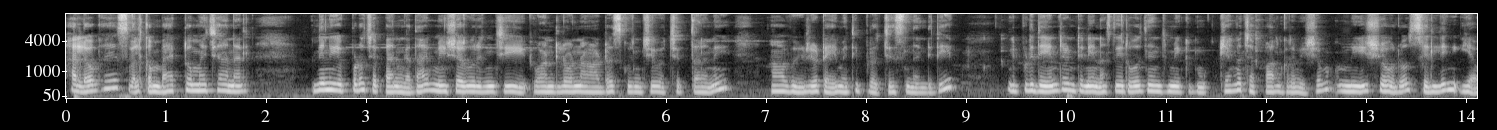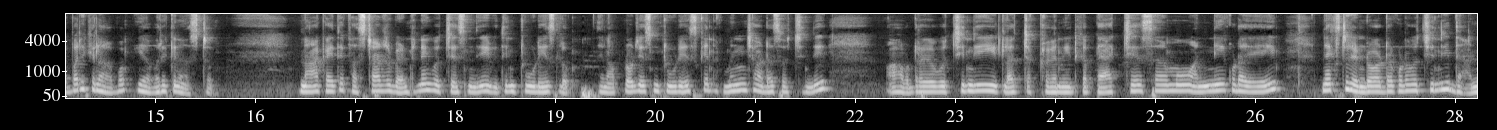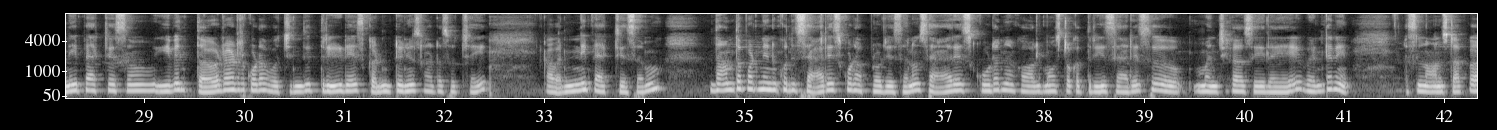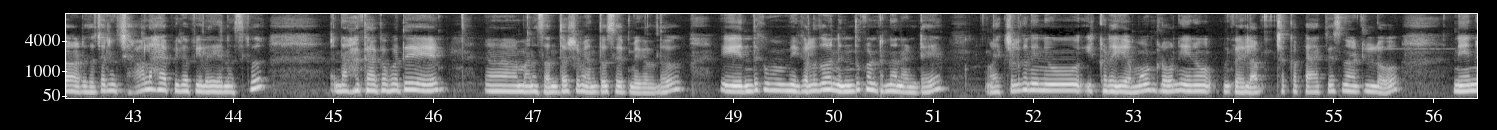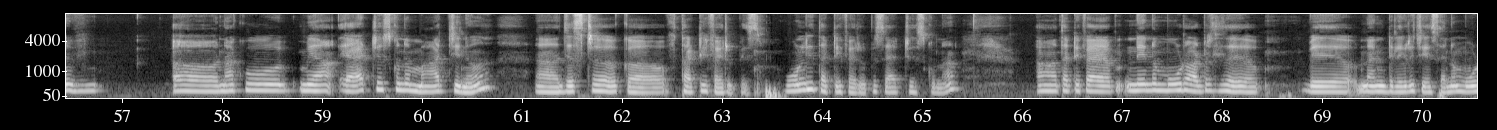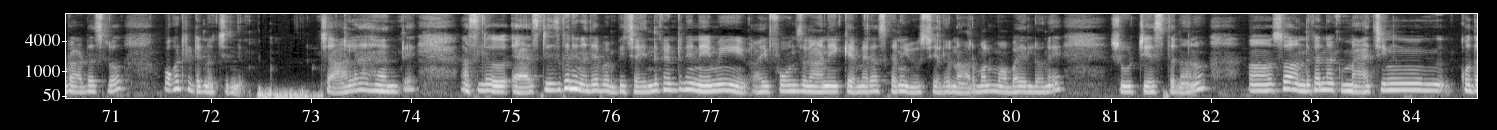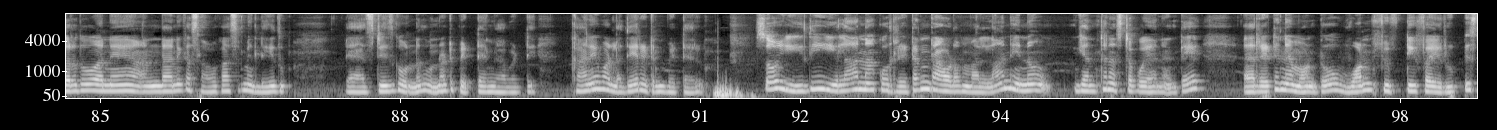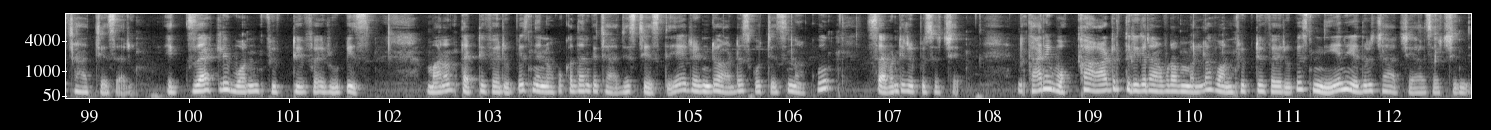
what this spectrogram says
Hello guys welcome back to my channel. నేను ఎప్పుడో చెప్పాను కదా మీషో గురించి వంటలో ఉన్న ఆర్డర్స్ గురించి వచ్చి చెప్తానని ఆ వీడియో టైం అయితే ఇప్పుడు వచ్చేసిందండి ఇది. ఇప్పుడు ఇది ఏంటంటే నేను అసలు ఈరోజు నుంచి మీకు ముఖ్యంగా చెప్పాలనుకున్న విషయం మీషోలో సెల్లింగ్ ఎవరికి లాభం ఎవరికి నష్టం? నాకైతే ఫస్ట్ ఆర్డర్ వెంటనే వచ్చేసింది వితిన్ టూ డేస్లో నేను అప్లోడ్ చేసిన టూ డేస్కే నాకు మంచి ఆర్డర్స్ వచ్చింది. ఆర్డర్ వచ్చింది. ఇట్లా చక్కగా నీట్గా ప్యాక్ చేసాము. అన్నీ కూడా అయ్యాయి. నెక్స్ట్ రెండో ఆర్డర్ కూడా వచ్చింది. దాన్ని ప్యాక్ చేసాము. ఈవెన్ థర్డ్ ఆర్డర్ కూడా వచ్చింది. త్రీ డేస్ కంటిన్యూస్ ఆర్డర్స్ వచ్చాయి. అవన్నీ ప్యాక్ చేసాము. దాంతోపాటు నేను కొన్ని శారీస్ కూడా అప్లోడ్ చేశాను. శారీస్ కూడా నాకు ఆల్మోస్ట్ ఒక త్రీ శారీస్ మంచిగా సేల్ అయ్యాయి. వెంటనే అసలు నాన్ స్టాప్ ఆర్డర్స్ వచ్చాయి. నాకు చాలా హ్యాపీగా ఫీల్ అయ్యాను అసలు. నాకు కాకపోతే మన సంతోషం ఎంతోసేపు మిగలదు. ఎందుకు మిగలదు అని ఎందుకు అంటున్నానంటే యాక్చువల్గా నేను ఇక్కడ ఈ అమౌంట్లో నేను ఇంకా ఇలా చక్కగా ప్యాక్ చేసిన వాటిల్లో నేను నాకు యాడ్ చేసుకున్న మార్జిన్ జస్ట్ ఒక thirty five rupees. Only thirty five rupees add చేసుకున్నా. థర్టీ ఫైవ్ నేను మూడు ఆర్డర్స్ నేను డెలివరీ చేశాను. మూడు ఆర్డర్స్లో ఒకటి రిటర్న్ వచ్చింది. చాలా అంటే అసలు యాజ్టీజ్గా నేను అదే పంపించాను ఎందుకంటే నేనేమి ఐఫోన్స్ కానీ కెమెరాస్ కానీ యూజ్ చేయలేదు. నార్మల్ మొబైల్లోనే షూట్ చేస్తున్నాను. సో అందుకని నాకు మ్యాచింగ్ కుదరదు అనే అనడానికి అసలు అవకాశమే లేదు. యాజ్టీజ్గా ఉన్నది ఉన్నట్టు పెట్టాం కాబట్టి. కానీ వాళ్ళు అదే రిటర్న్ పెట్టారు. సో ఇది ఇలా నాకు రిటర్న్ రావడం వల్ల నేను ఎంత నష్టపోయానంటే return amount one fifty five rupees charge చేశారు. Exactly one fifty five rupees మనం థర్టీ ఫైవ్ రూపీస్ నేను ఒక్కొక్క దానికి ఛార్జెస్ చేస్తే రెండు ఆర్డర్స్కి వచ్చేసి నాకు సెవెంటీ రూపీస్ వచ్చాయి. కానీ ఒక్క ఆర్డర్ తిరిగి రావడం వల్ల వన్ ఫిఫ్టీ ఫైవ్ రూపీస్ నేను ఎదురు ఛార్జ్ చేయాల్సి వచ్చింది.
